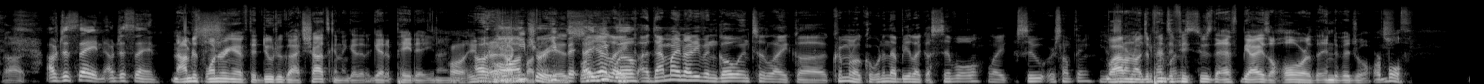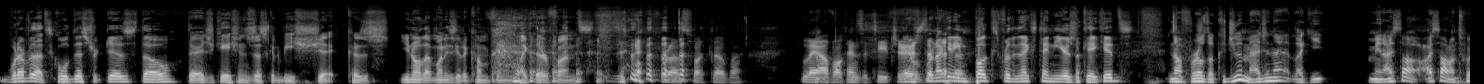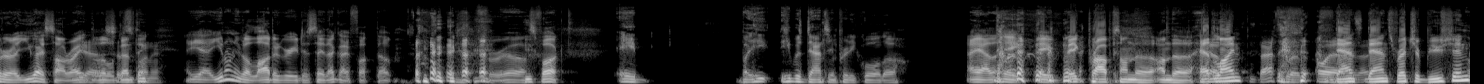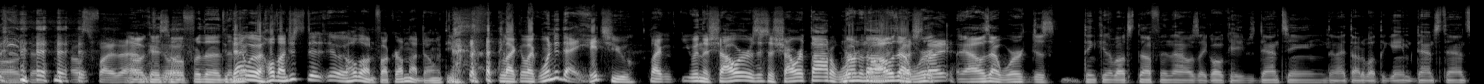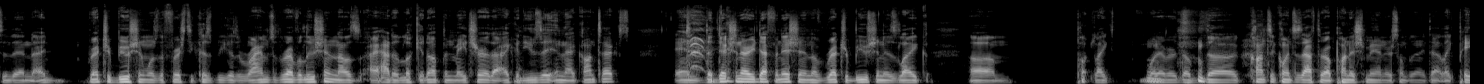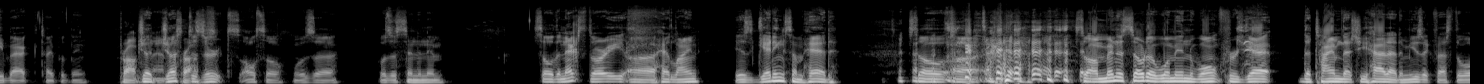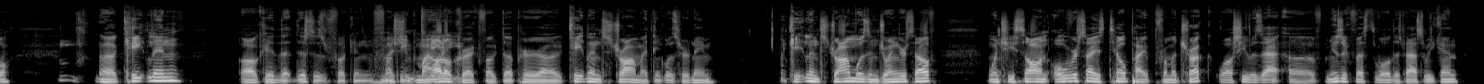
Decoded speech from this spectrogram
Uh, I'm just saying. I'm just saying. now I'm just wondering if the dude who got shot's gonna get get a payday. You know, Oh, he Oh, better. I'm sure he he is. be- well, Uh, yeah, he like will. uh, that might not even go into like uh, criminal court. Wouldn't that be like a civil like suit or something? You well, I don't know. It depends if he sues the FBI as a whole or the individual or both. Whatever that school district is, though, their education is just going to be shit because you know that money's going to come from like their funds. for us fucked up. Huh? Lay off all kinds of Hey, teachers. we're not getting books for the next ten years, okay, kids? No, for real though, could you imagine that? Like, you, I mean, I saw I saw it on Twitter. You guys saw it, right? Yeah, the little gun thing. funny. Yeah, you don't need a law degree to say that guy fucked up. for real. He's fucked. Hey, but he he was dancing pretty cool though. Yeah, hey, hey, big props on the on the headline. Backflip. Oh, yeah, dance, that- dance, retribution. Oh, okay. That was fire. That happened Okay, to so me. for the, the Did that next- wait, hold on, just uh, hold on, fucker. I'm not done with you. like, like when did that hit you? Like, you in the shower? Is this a shower thought? A work no, no, no. thought? I was at work. Flashlight? Yeah, I was at work just thinking about stuff, and then I was like, okay, he was dancing. Then I thought about the game Dance Dance, and then I Retribution was the first because because it rhymes with Revolution. And I was I had to look it up and made sure that I could use it in that context. And the dictionary definition of retribution is like, um, put like whatever the the consequences after a punishment or something like that, like payback type of thing. Props, Ju- man. just Props. desserts also was a was a synonym. So the next story uh, headline is getting some head. So uh, so a Minnesota woman won't forget the time that she had at a music festival. Uh, Caitlin, okay, that this is fucking, Fucking my my autocorrect fucked up. Her uh, Caitlin Strom, I think was her name. Caitlin Strom was enjoying herself when she saw an oversized tailpipe from a truck while she was at a music festival this past weekend.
